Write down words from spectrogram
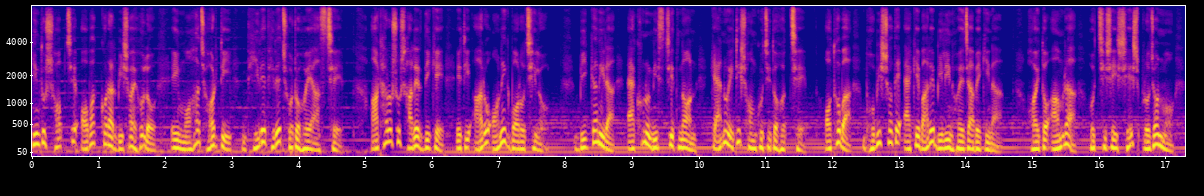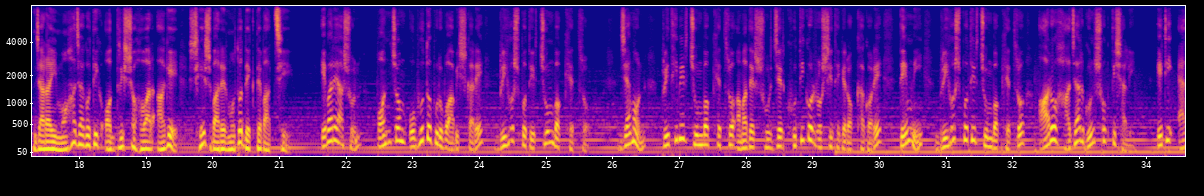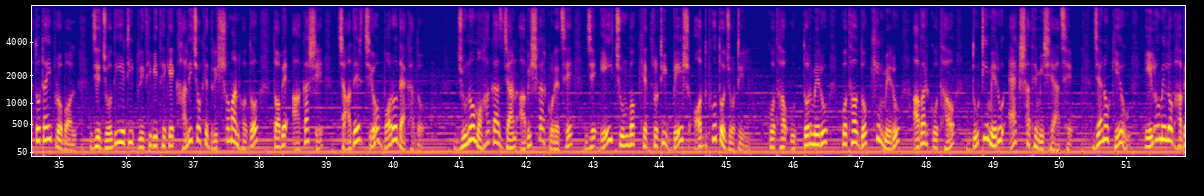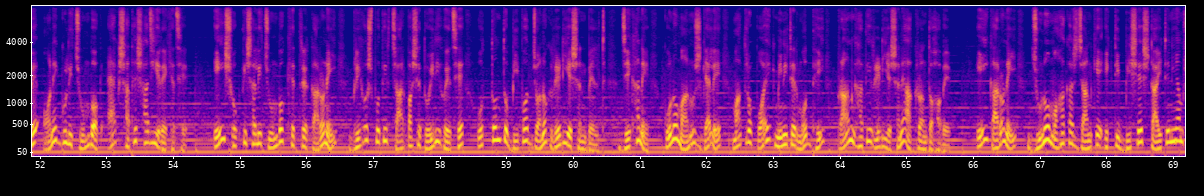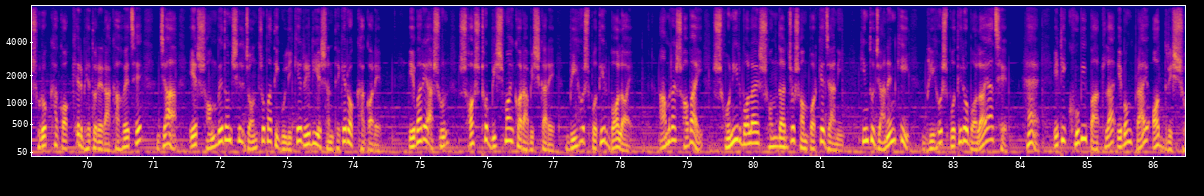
কিন্তু সবচেয়ে অবাক করার বিষয় হল, এই মহাঝড়টি ধীরে ধীরে ছোট হয়ে আসছে। আঠারোশো সালের দিকে এটি আরও অনেক বড় ছিল। বিজ্ঞানীরা এখনও নিশ্চিত নন কেন এটি সংকুচিত হচ্ছে, অথবা ভবিষ্যতে একেবারে বিলীন হয়ে যাবে কিনা। হয়তো আমরা হচ্ছি সেই শেষ প্রজন্ম যারা এই মহাজাগতিক অদৃশ্য হওয়ার আগে শেষবারের মতো দেখতে পাচ্ছি। এবারে আসুন পঞ্চম অভূতপূর্ব আবিষ্কারে বৃহস্পতির চুম্বক ক্ষেত্র। যেমন, পৃথিবীর চুম্বক ক্ষেত্র আমাদের সূর্যের ক্ষতিকর রশ্মি থেকে রক্ষা করে, তেমনি বৃহস্পতির চুম্বক ক্ষেত্র আরও হাজার গুণ শক্তিশালী। এটি এতটাই প্রবল যে যদি এটি পৃথিবী থেকে খালি চোখে দৃশ্যমান হতো, তবে আকাশে চাঁদের চেয়েও বড় দেখাত। জুনো মহাকাশ যান আবিষ্কার করেছে যে এই চুম্বক ক্ষেত্রটি বেশ অদ্ভুত জটিল। কোথাও উত্তর মেরু, কোথাও দক্ষিণ মেরু, আবার কোথাও দুটি মেরু একসাথে মিশে আছে, যেন কেউ এলোমেলোভাবে অনেকগুলি চুম্বক একসাথে সাজিয়ে রেখেছে। এই শক্তিশালী চুম্বক ক্ষেত্রের কারণেই বৃহস্পতির চারপাশে তৈরি হয়েছে অত্যন্ত বিপজ্জনক রেডিয়েশন বেল্ট, যেখানে কোনো মানুষ গেলে মাত্র কয়েক মিনিটের মধ্যেই প্রাণঘাতী রেডিয়েশনে আক্রান্ত হবে। এই কারণেই জুনো মহাকাশ যানকে একটি বিশেষ টাইটেনিয়াম সুরক্ষা কক্ষের ভেতরে রাখা হয়েছে, যা এর সংবেদনশীল যন্ত্রপাতিগুলিকে রেডিয়েশন থেকে রক্ষা করে। এবারে আসুন ষষ্ঠ বিস্ময়কর আবিষ্কারে বৃহস্পতির বলয়। আমরা সবাই শনির বলয়ের সৌন্দর্য সম্পর্কে জানি, কিন্তু জানেন কি বৃহস্পতিরও বলয় আছে? হ্যাঁ এটি খুবই পাতলা এবং প্রায় অদৃশ্য।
